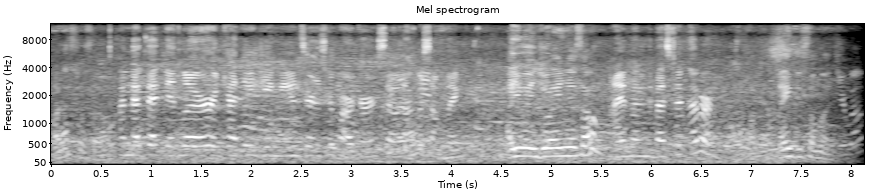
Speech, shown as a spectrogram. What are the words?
Oh, that's what's up. I met Bette Midler and Kathy Najimy and Sarah Jessica Parker, so that was something. Are you enjoying yourself? I am having the best time ever. Thank you so much. You're welcome.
